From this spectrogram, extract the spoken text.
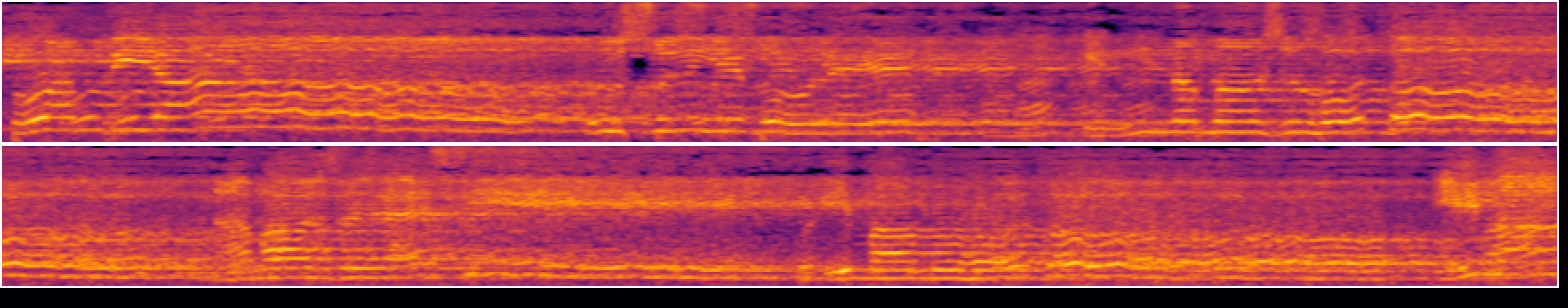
تو انبیاء رسول یہ بولے ان نماز ہو تو نماز ایسی امام ہو تو امام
